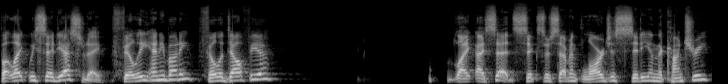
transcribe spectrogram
But like we said yesterday, Philly, anybody? Philadelphia? Like I said, sixth or seventh largest city in the country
